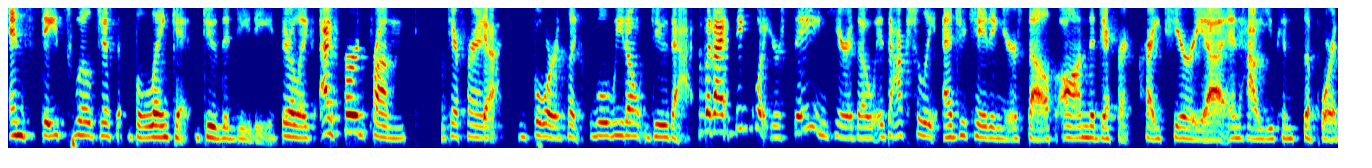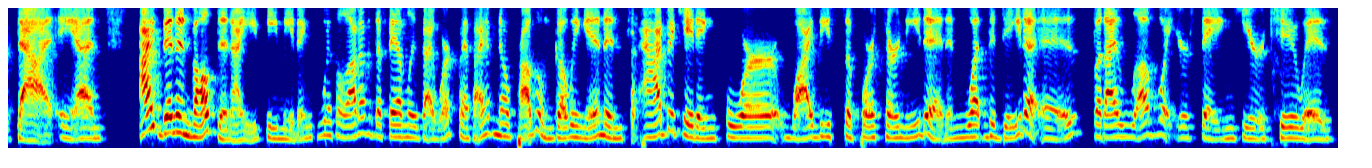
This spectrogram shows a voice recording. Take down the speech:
And states will just blanket do the DD. They're like, I've heard from different yeah. boards like well we don't do that but i think what you're saying here though is actually educating yourself on the different criteria and how you can support that and I've been involved in IEP meetings with a lot of the families I work with. I have no problem going in and advocating for why these supports are needed and what the data is. But I love what you're saying here too is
